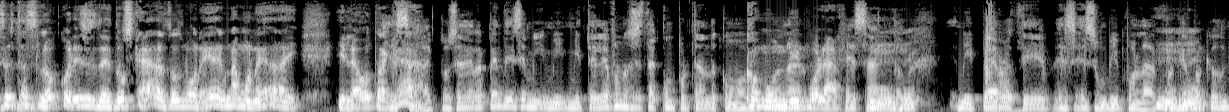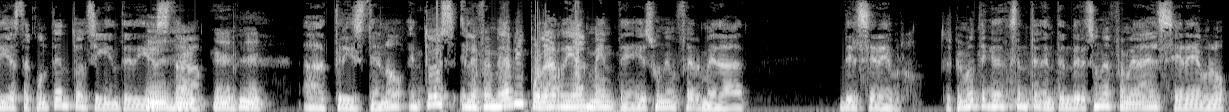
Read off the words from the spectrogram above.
tú estás loco, eres de dos caras, dos monedas, una moneda y, la otra cara. Exacto, o sea, de repente dice, mi, mi, mi teléfono se está comportando como, como un bipolar. Exacto. Mi perro es, es, un bipolar. ¿Por qué? Porque un día está contento, el siguiente día está ah, triste, ¿no? Entonces, la enfermedad bipolar realmente es una enfermedad del cerebro entonces, primero tienes que entender, es una enfermedad del cerebro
